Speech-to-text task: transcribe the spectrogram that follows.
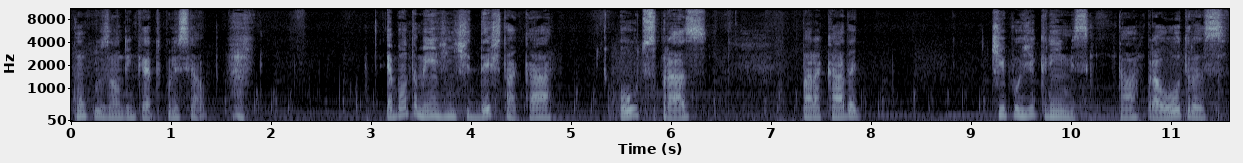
conclusão do inquérito policial. É bom também a gente destacar outros prazos para cada tipo de crimes, tá? Para outras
